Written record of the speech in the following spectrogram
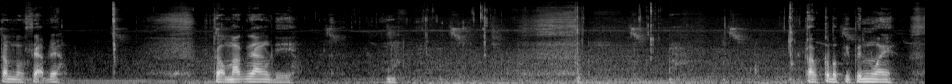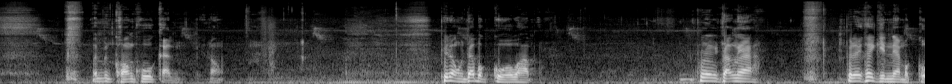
จำต้องแสบด้วยจอมักย่างดีกับกระบอกพริกเป็นหน่วย มันเป็นของคู่กันพี่น้อง พี่น้องจะบอกโกป่ะครับพี่น้องจังเนี่ยพี่เลยเคยกินเนี่ยบอกโก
